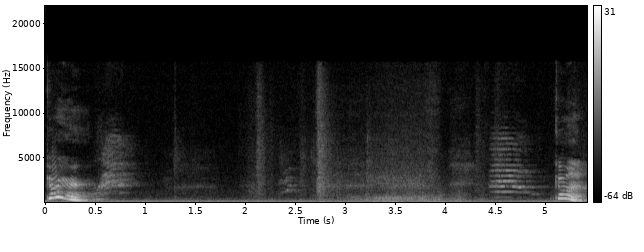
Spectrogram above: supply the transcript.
Come here. Come on.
